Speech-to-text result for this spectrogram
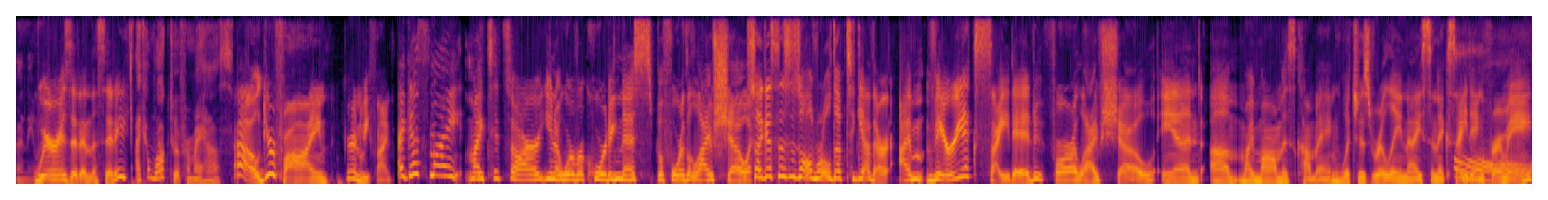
anyway. Where is it in the city? I can walk to it from my house. Oh, you're fine. You're gonna be fine. I guess my my my tits are, you know, we're recording this before the live show. So I guess this is all rolled up together. I'm very excited for our live show and um, my mom is coming, which is really nice and exciting for me.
